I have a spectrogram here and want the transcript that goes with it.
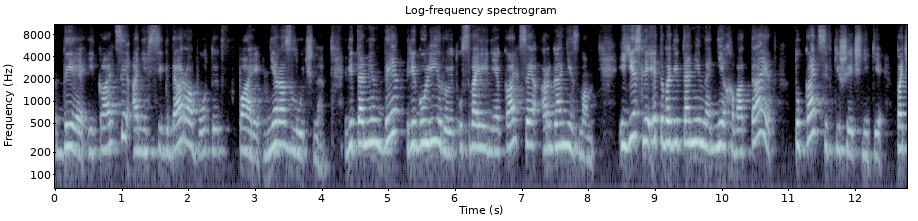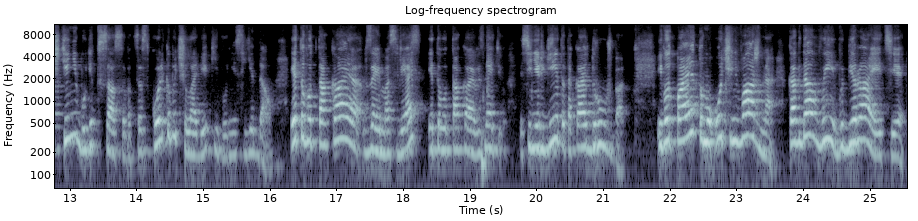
D и кальций, они всегда работают в паре, неразлучно. Витамин D регулирует усвоение кальция организмом. И если этого витамина не хватает, то кальций в кишечнике почти не будет всасываться, сколько бы человек его не съедал. Это вот такая взаимосвязь, это вот такая, вы знаете, синергия, это такая дружба. И вот поэтому очень важно, когда вы выбираете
